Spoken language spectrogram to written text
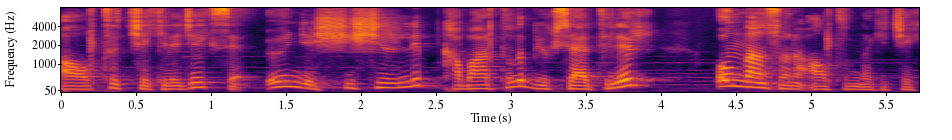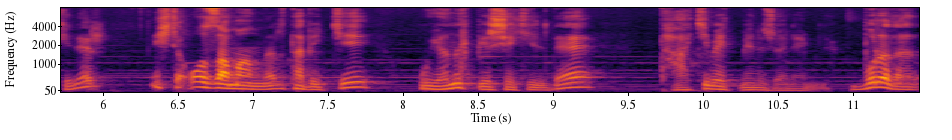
altı çekilecekse önce şişirilip kabartılıp yükseltilir. Ondan sonra altındaki çekilir. İşte o zamanları tabii ki uyanık bir şekilde takip etmeniz önemli. Burada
